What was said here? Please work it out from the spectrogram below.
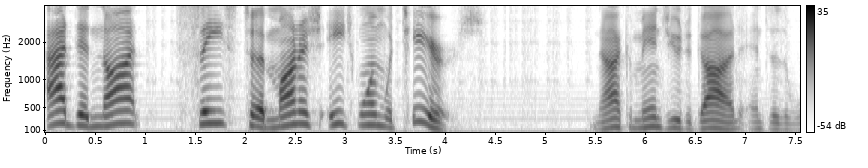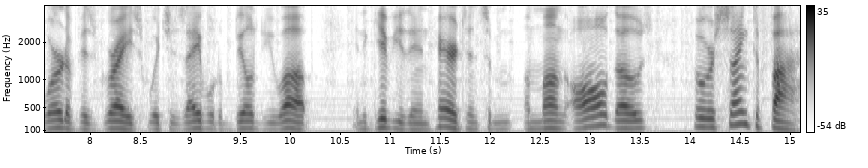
I did not cease to admonish each one with tears. Now I commend you to God and to the word of his grace, which is able to build you up and to give you the inheritance among all those who are sanctified.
